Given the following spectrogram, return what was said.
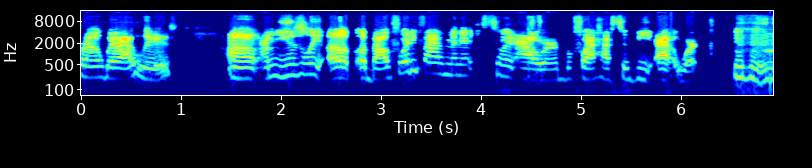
from where I live. Uh, I'm usually up about 45 minutes to an hour before I have to be at work. Mm-hmm.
